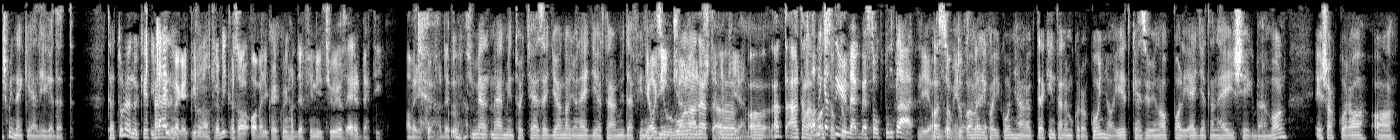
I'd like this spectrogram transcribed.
és mindenki elégedett. Tehát tulajdonképpen... Itt elő... meg egy pillanatra, mik az amerikai konyha definíciója, az eredeti? Amerikai definíció. Mert, mert mint hogyha ez egy olyan nagyon egyértelmű definíció ja, volna. Hát, a, a, hát általában Amiket azt filmekben szoktunk látni. Azt szoktuk amerikai el. konyhának tekinteni, amikor a konyha étkező nappali egyetlen helyiségben van, és akkor a, a,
